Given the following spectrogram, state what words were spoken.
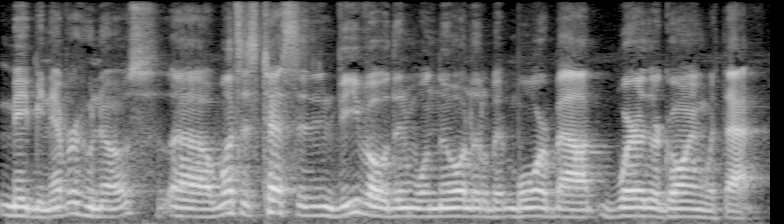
Maybe never, who knows. Uh, once it's tested in vivo, then we'll know a little bit more about where they're going with that.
